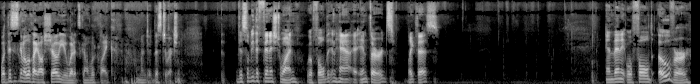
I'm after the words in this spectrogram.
what this is gonna look like, I'll show you what it's gonna look like. I'm gonna do it this direction. This will be the finished one. We'll fold it in, half, in thirds, like this. And then it will fold over.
